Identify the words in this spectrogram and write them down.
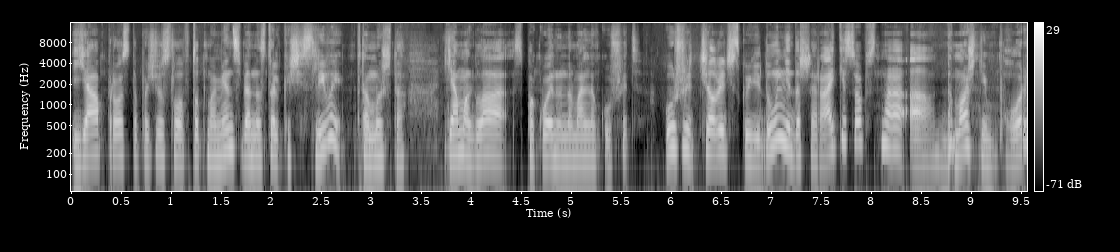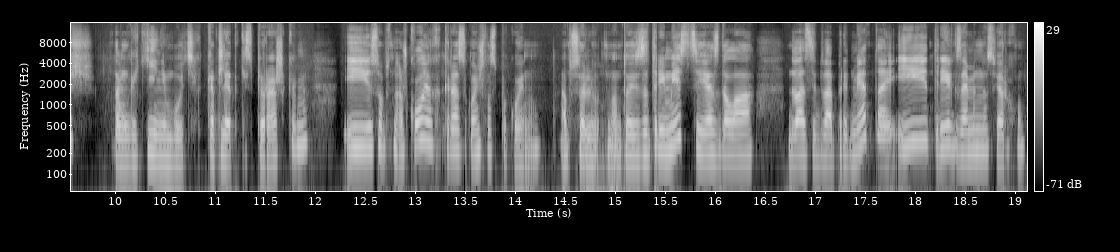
Я просто почувствовала в тот момент себя настолько счастливой, потому что я могла спокойно, нормально кушать. Кушать человеческую еду, не дошираки, собственно, а домашний борщ, там какие-нибудь котлетки с пюрешками. И, собственно, школу я как раз закончила спокойно. Абсолютно. То есть за три месяца я сдала 22 предмета и три экзамена сверху.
